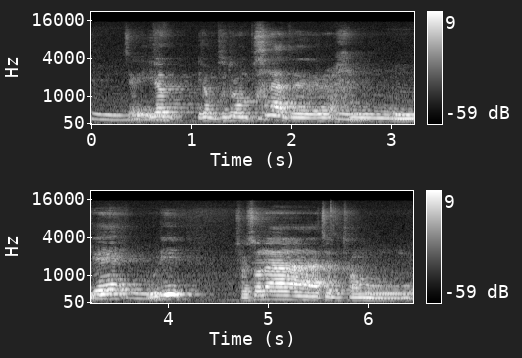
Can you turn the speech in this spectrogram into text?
음. 저 이런 이런 부드러운 판화들을 한 음. 게 우리 조선화 전통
